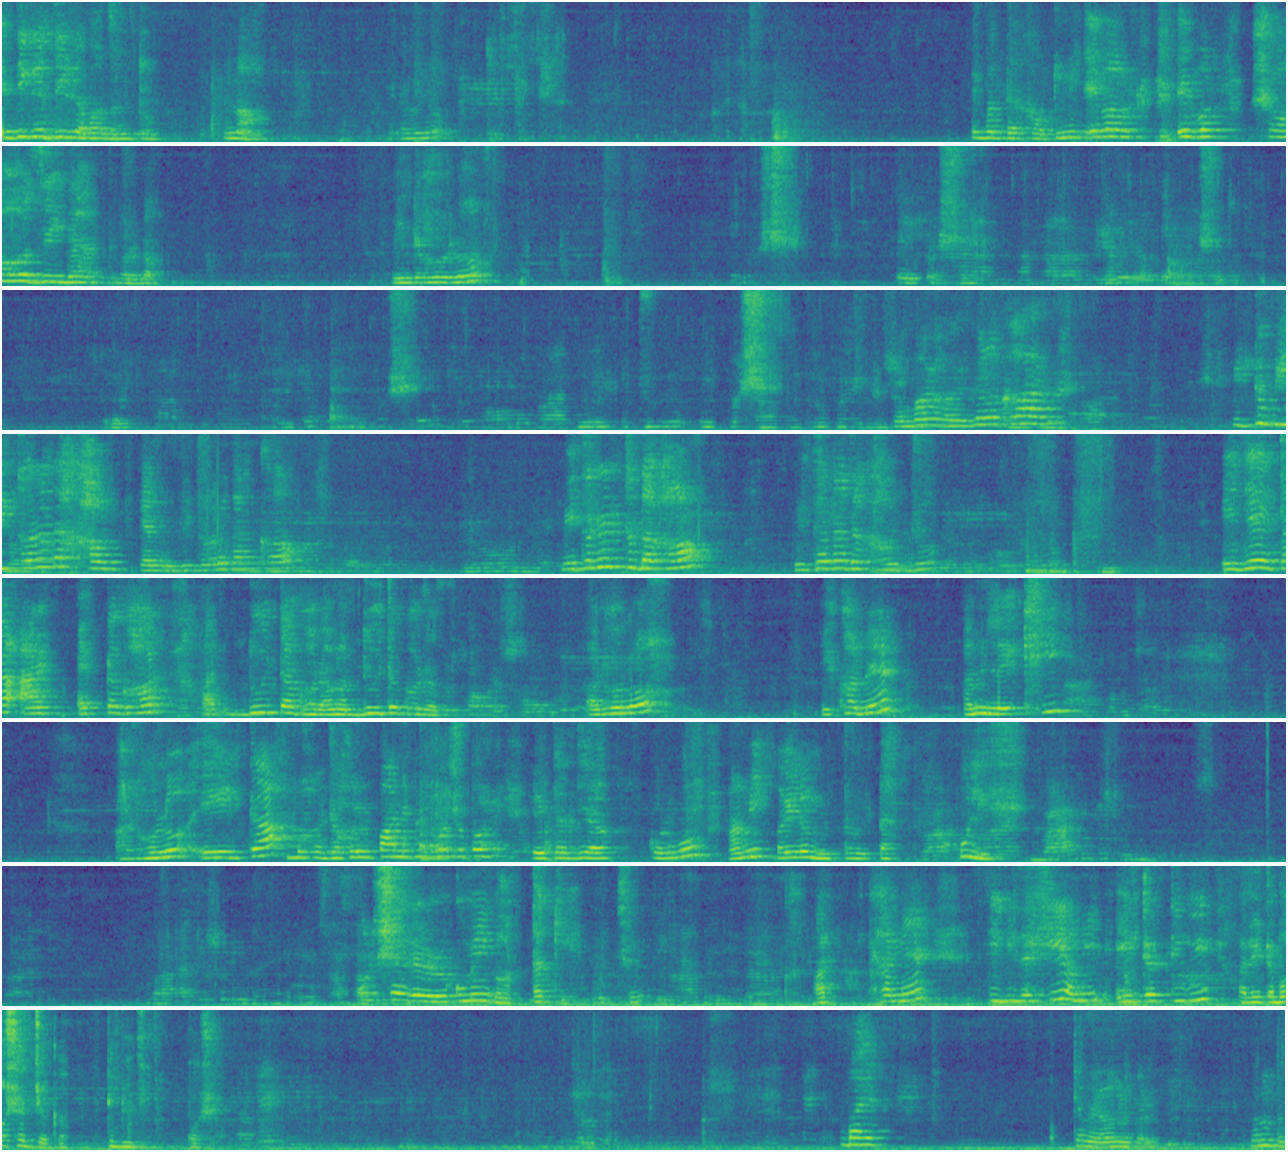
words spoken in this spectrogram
এদিকে দিলে ভালো হতো না। এবার দেখো তুমি, এবার এবার সহজেই দেখাতে পারবা। এটা হলো এবার হয়ে গেল একটু ভিতরে দেখাও কেন? ভিতরে দেখাও। ভিতরে একটু দেখাও। ভিতরে দেখাও একটু। এই যে এটা আর একটা ঘর আর দুইটা ঘর, আমার দুইটা ঘর আছে। আর হলো এখানে আমি লেখি। আর হলো এইটা যখন পানি পিপাসা পাবে এটা দিয়া করব। আমি হইলাম পুলিশ। পুলিশের এরকমই ঘরটা কি? বুঝছেন আর এখানে টিভি দেখি, আমি এইটা টিভি আর এটা বসার জায়গা। টিভি, বসা। বাই। ক্যামেরা বন্ধ করে। বন্ধ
